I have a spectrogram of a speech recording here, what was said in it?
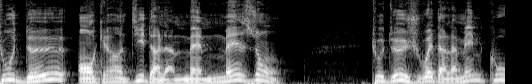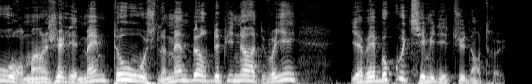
Tous deux ont grandi dans la même maison. Tous deux jouaient dans la même cour, mangeaient les mêmes toasts, le même beurre de pinot. Vous voyez, il y avait beaucoup de similitudes entre eux.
